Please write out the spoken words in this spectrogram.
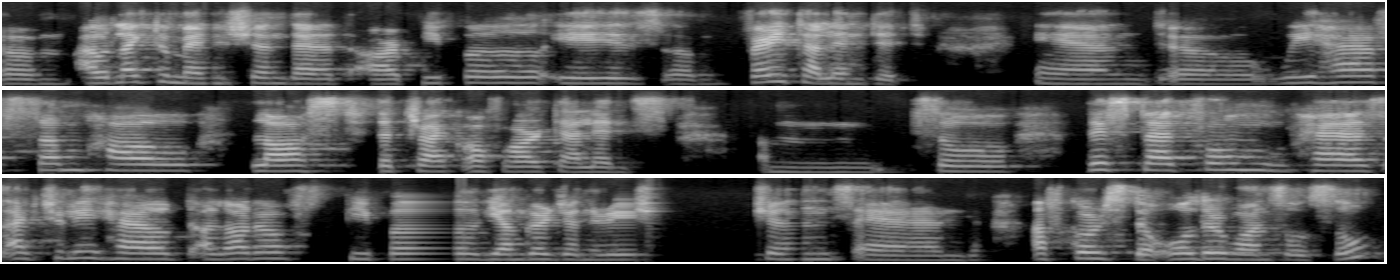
um, I would like to mention that our people is um, very talented, and uh, we have somehow lost the track of our talents. Um, so this platform has actually helped a lot of people, younger generations, and of course the older ones also,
